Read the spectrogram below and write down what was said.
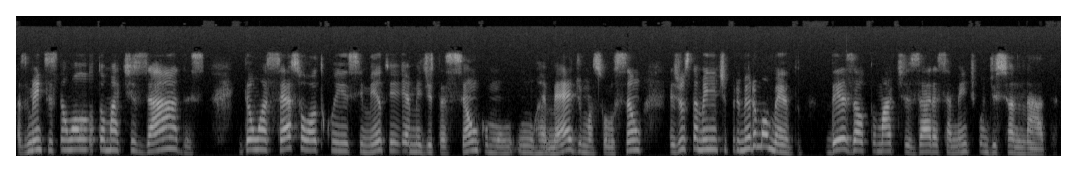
as mentes estão automatizadas. Então, o acesso ao autoconhecimento e à meditação como um remédio, uma solução, é justamente o primeiro momento, desautomatizar essa mente condicionada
